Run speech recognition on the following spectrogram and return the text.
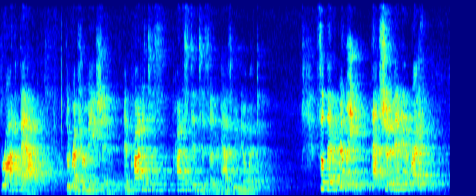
brought about the Reformation and Protestantism as we know it. So that really, that should have been it, right?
